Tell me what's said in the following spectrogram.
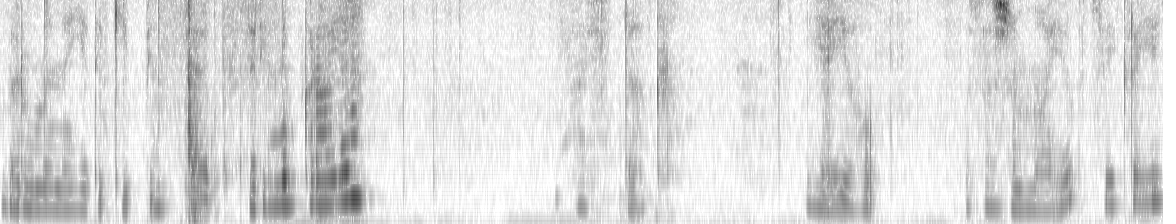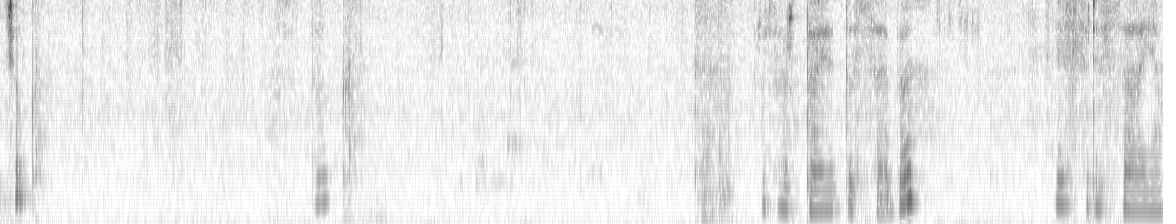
Беру, в мене є такий пінцет з рівним краєм. Ось так. Я його зажимаю, оцей краєчок. Ось так. Розвертаю до себе і зрізаю.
